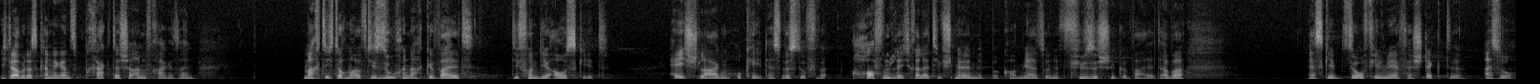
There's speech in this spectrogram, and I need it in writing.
ich glaube, das kann eine ganz praktische Anfrage sein. Mach dich doch mal auf die Suche nach Gewalt, die von dir ausgeht. Hey, schlagen, okay, das wirst du hoffentlich relativ schnell mitbekommen, ja, so eine physische Gewalt. Aber es gibt so viel mehr versteckte, also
